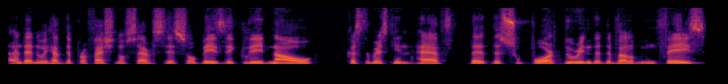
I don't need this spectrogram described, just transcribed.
And then we have the professional services. So basically now customers can have the, the support during the development phase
